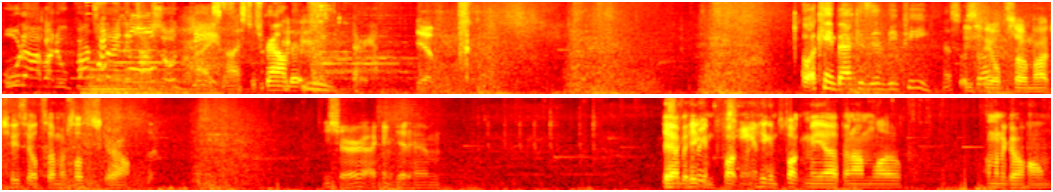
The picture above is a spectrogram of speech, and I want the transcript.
Oder aber du packst deine Tasche und Nice, gehst. nice. Just ground it. there we go. Yep. Oh, I came back as MVP. That's what's He's up. healed so much. He's healed so much. Let's just get out. You sure? I can get him. Yeah, but he can fuck. Cam- He can fuck me up, and I'm low. I'm gonna go home.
